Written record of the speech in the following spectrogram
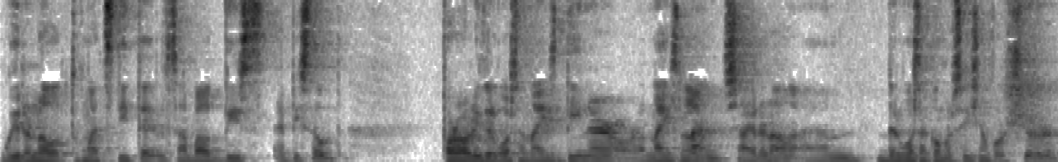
We don't know too much details about this episode. Probably there was a nice dinner or a nice lunch, I don't know, and there was a conversation for sure,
